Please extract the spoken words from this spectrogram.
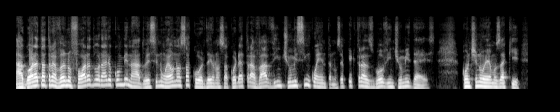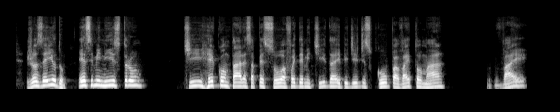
Agora tá travando fora do horário combinado. Esse não é o nosso acordo, hein? O nosso acordo é travar 21h50. Não sei porque que travou 21h10. Continuemos aqui. Joseildo, esse ministro te recontar essa pessoa foi demitida e pedir desculpa, vai tomar vai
